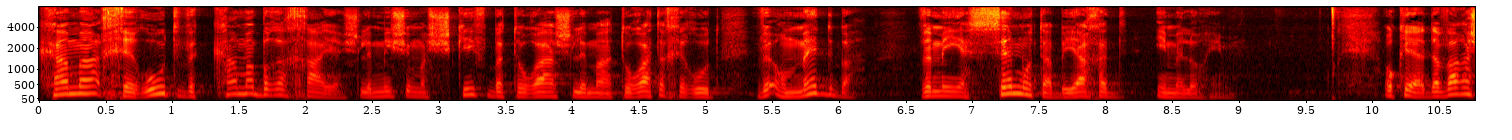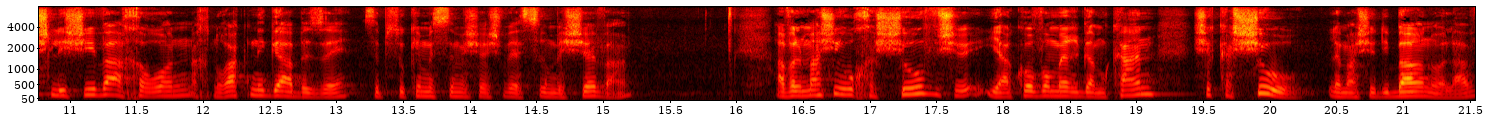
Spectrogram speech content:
כמה חירות וכמה ברכה יש למי שמשקיף בתורה השלמה, תורת החירות, ועומד בה ומיישם אותה ביחד עם אלוהים. אוקיי, הדבר השלישי והאחרון, אנחנו רק ניגע בזה, זה פסוקים 26 ו-27, אבל משהו חשוב שיעקב אומר גם כאן, שקשור למה שדיברנו עליו.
